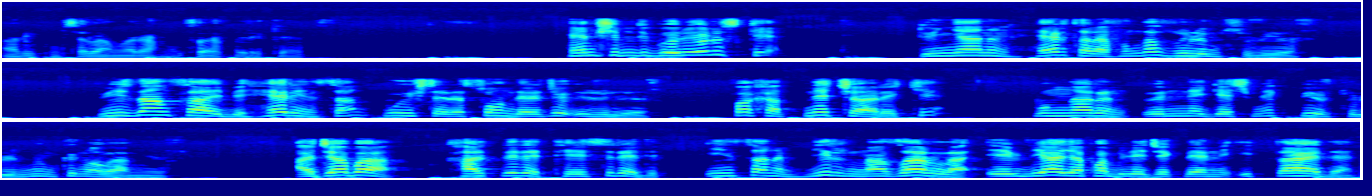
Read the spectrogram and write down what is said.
Aleykümselam ve rahmetullah berekat. Hem şimdi görüyoruz ki dünyanın her tarafında zulüm sürüyor. Vicdan sahibi her insan bu işlere son derece üzülüyor. Fakat ne çare ki bunların önüne geçmek bir türlü mümkün olamıyor. Acaba kalplere tesir edip insanı bir nazarla evliya yapabileceklerini iddia eden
